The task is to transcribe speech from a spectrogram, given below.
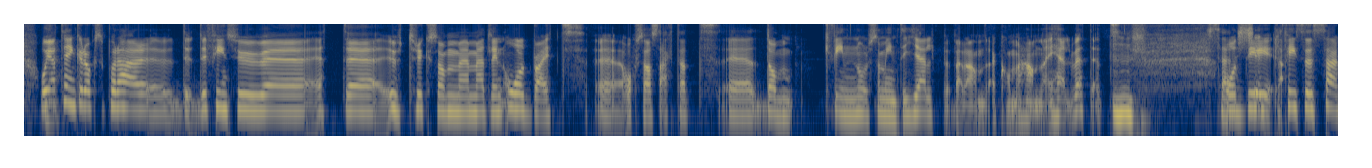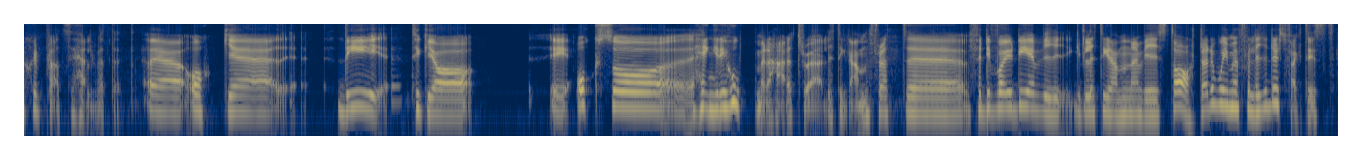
Och jag tänker också på det här, det, det finns ju eh, ett eh, uttryck som Madeleine Albright eh, också har sagt att de kvinnor som inte hjälper varandra kommer hamna i helvetet. Och Särskild det plats. finns en särskild plats i helvetet. Och det tycker jag också hänger ihop med det här tror jag lite grann. För, att, för det var ju det vi lite grann när vi startade Women for Leaders faktiskt.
